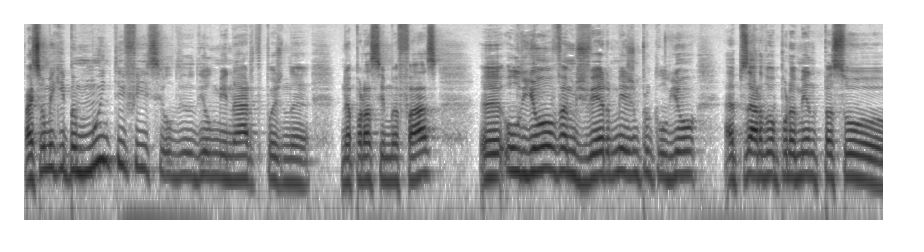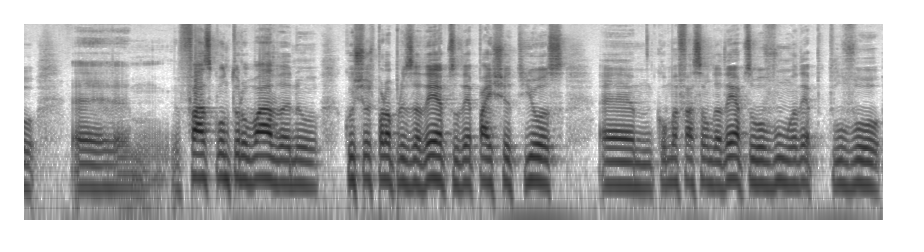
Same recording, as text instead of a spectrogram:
Vai ser uma equipa muito difícil de, de eliminar depois na, na próxima fase. Uh, o Lyon, vamos ver, mesmo porque o Lyon, apesar do apuramento, passou uh, fase conturbada no, com os seus próprios adeptos. O Depay chateou-se um, com uma facção de adeptos. Houve um adepto que levou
